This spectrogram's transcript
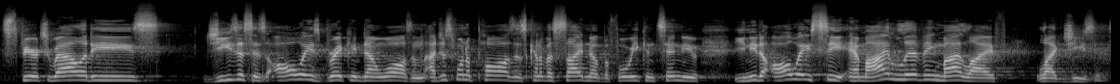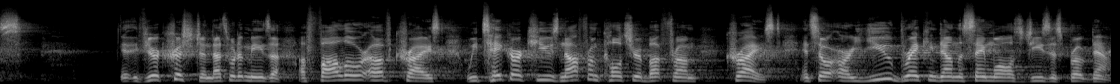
spiritualities. Jesus is always breaking down walls. And I just want to pause as kind of a side note before we continue. You need to always see Am I living my life like Jesus? If you're a Christian, that's what it means a, a follower of Christ. We take our cues not from culture, but from Christ. And so, are you breaking down the same walls Jesus broke down?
